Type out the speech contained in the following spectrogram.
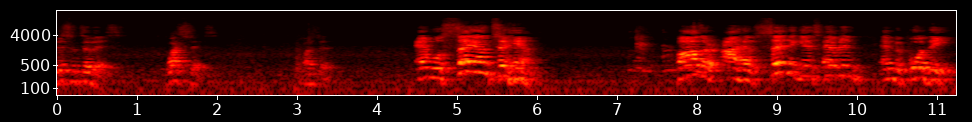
Listen to this. Watch this. Watch this. And will say unto him, Father, I have sinned against heaven and before thee,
